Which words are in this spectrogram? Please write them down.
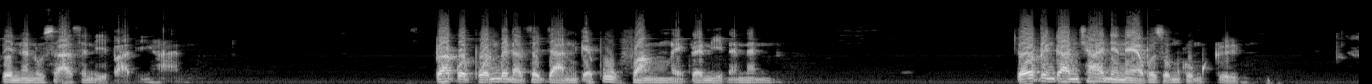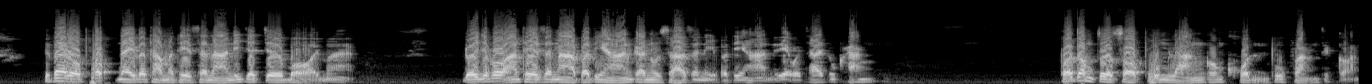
เป็นอนุสาสนีปาฏิหาริ ปรากฏผลเป็นอัศจรรย์แก่ผู้ฟังในกรณีนั้นๆจะเป็นการใช้ในแนวผสมกลมกลืนคือถ้าเราพบในพระธรรมเทศนานี้จะเจอบ่อยมาก โดยเฉพาะอาเทศนาปฏิหารการอุสาสนีปฏิหารเรียกว่าใช้ทุกครั้ง เพราะต้องตรวจสอบภูมิหลังของคนผู้ฟังเสียก่อน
